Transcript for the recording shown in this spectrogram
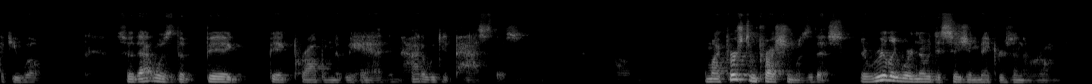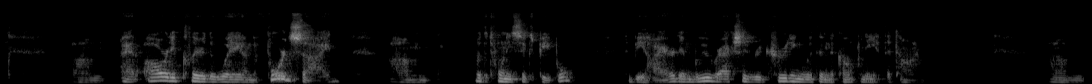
if you will. So that was the big, big problem that we had. And how do we get past this? Um, my first impression was this there really were no decision makers in the room. Um, I had already cleared the way on the Ford side um, for the 26 people to be hired, and we were actually recruiting within the company at the time. Um,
